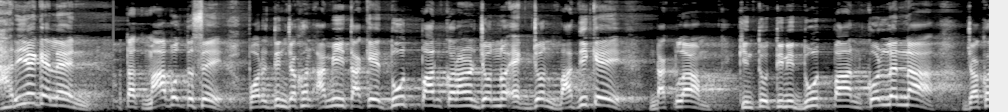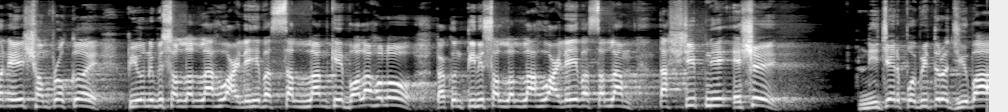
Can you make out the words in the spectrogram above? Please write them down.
হারিয়ে গেলেন। অর্থাৎ মা বলতেছে, পরের দিন যখন আমি তাকে দুধ পান করানোর জন্য একজন বাদীকে ডাকলাম, কিন্তু তিনি দুধ পান করলেন না। যখন এই সম্পর্কে প্রিয় নবী সাল্লাহু আলহিবাসাল্লামকে বলা হলো, তখন তিনি সাল্লাহু আলহিবাসাল্লাম তাশরিফ নিয়ে এসে নিজের পবিত্র জিবা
